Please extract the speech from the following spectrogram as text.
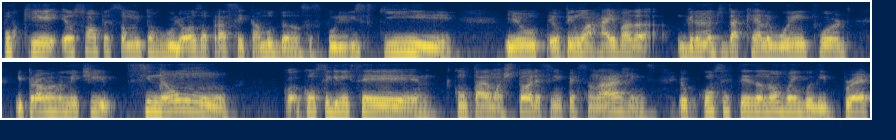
porque eu sou uma pessoa muito orgulhosa para aceitar mudanças. Por isso que eu, eu tenho uma raiva grande da Kelly Wentworth e provavelmente se não conseguirem ser contar uma história, serem personagens, eu com certeza não vou engolir Brad,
